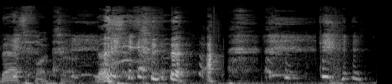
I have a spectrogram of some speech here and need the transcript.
That's fucked up.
